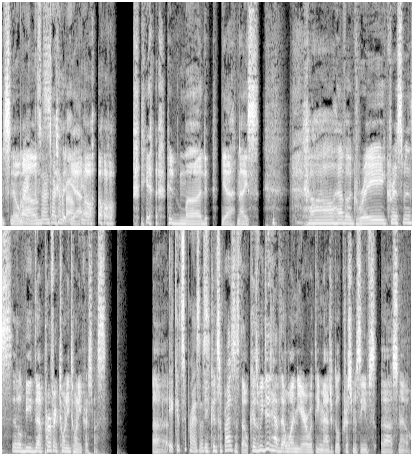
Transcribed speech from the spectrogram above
snow Right, mounds. that's what I'm talking about, yeah. Oh, yeah. Mud. Yeah. Nice. I'll have a gray Christmas. It'll be the perfect 2020 Christmas. Uh, it could surprise us. it could surprise us though, because we did have that one year with the magical Christmas Eve uh, snow.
